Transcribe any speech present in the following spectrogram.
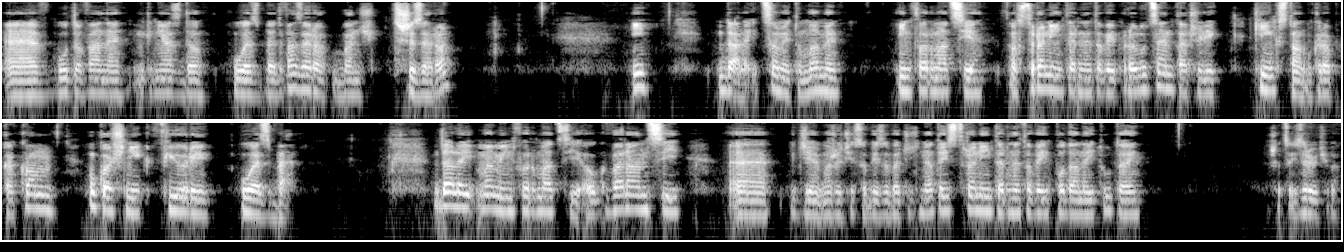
e, wbudowane gniazdo USB 2.0 bądź 3.0. I dalej, co my tu mamy? Informacje o stronie internetowej producenta, czyli kingston.com, ukośnik Fury USB. Dalej mamy informacje o gwarancji, gdzie możecie sobie zobaczyć na tej stronie internetowej podanej tutaj. Muszę coś zrobić chyba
